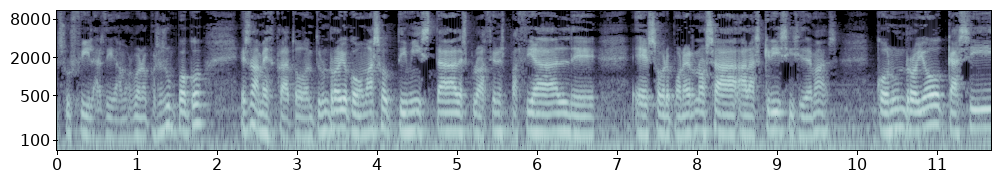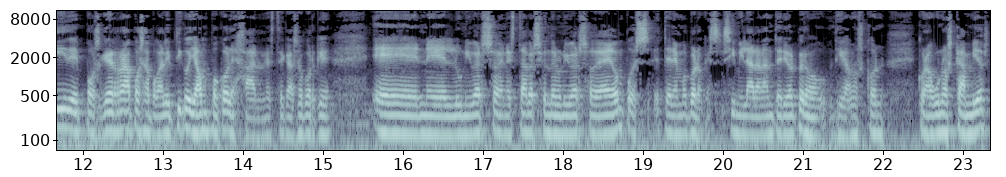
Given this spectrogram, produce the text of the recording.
sus filas digamos. Bueno pues es un poco es una mezcla todo entre un rollo como más optimista de exploración espacial de eh, sobreponernos a las crisis y demás con un rollo casi de posguerra, posapocalíptico, ya un poco lejano en este caso, porque en el universo, en esta versión del universo de Aeon, pues tenemos, bueno, que es similar al anterior, pero digamos con, algunos cambios.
